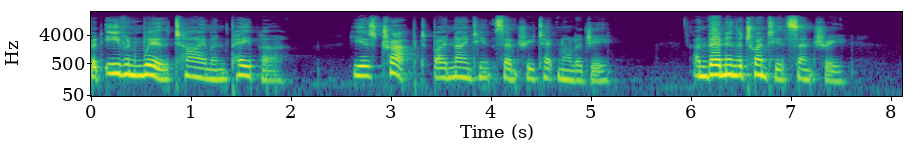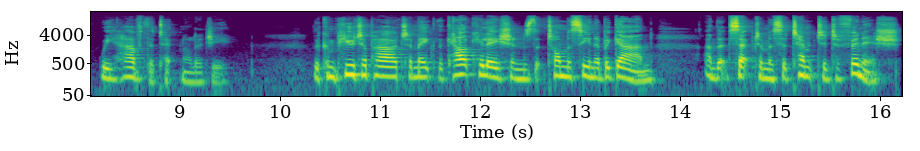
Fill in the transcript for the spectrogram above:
But even with time and paper, he is trapped by 19th century technology. And then in the 20th century, we have the technology. The computer power to make the calculations that Thomasina began and that Septimus attempted to finish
